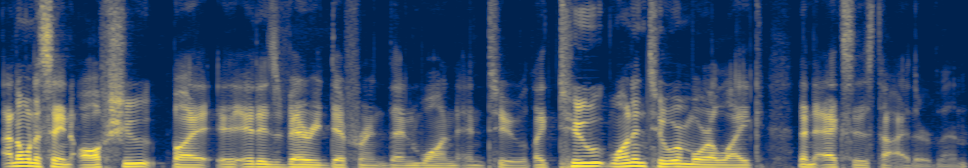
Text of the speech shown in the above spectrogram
I don't want to say an offshoot, but it, it is very different than one and two. Like two, one and two are more alike than X is to either of them.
